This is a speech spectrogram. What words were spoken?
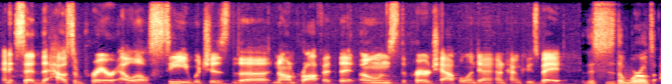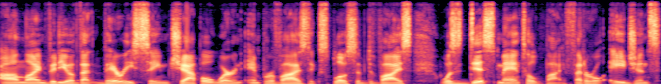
and it said the House of Prayer LLC, which is the nonprofit that owns the prayer chapel in downtown Coos Bay. This is the world's online video of that very same chapel where an improvised explosive device was dismantled by federal agents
